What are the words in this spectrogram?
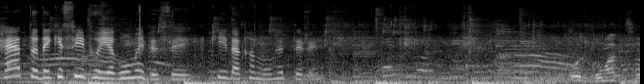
হ্যাঁ তো দেখি শীত হইয়া ঘুমাইতেছে। কি দেখা মোহেতে রে ও ঘুমাচ্ছে।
